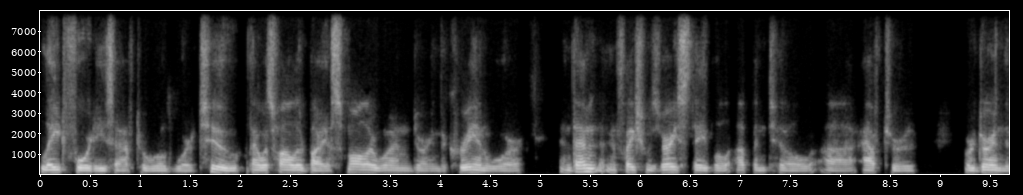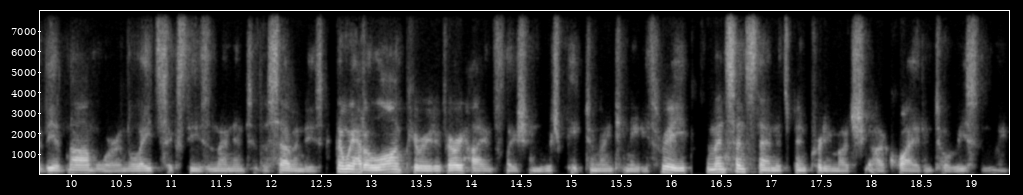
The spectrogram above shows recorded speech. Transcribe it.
late 40s after World War II. That was followed by a smaller one during the Korean War. And then inflation was very stable up until uh, after or during the Vietnam War in the late 60s and then into the 70s. Then we had a long period of very high inflation, which peaked in 1983. And then since then, it's been pretty much uh, quiet until recently.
